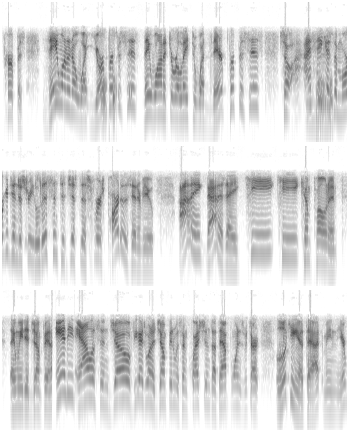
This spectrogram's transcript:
purpose. They want to know what your purpose is. They want it to relate to what their purpose is. So I, I think as the mortgage industry listened to just this first part of this interview, I think that is a key, key component and we need to jump in. Andy, Allison, Joe, if you guys want to jump in with some questions at that point as we start looking at that, I mean, you're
